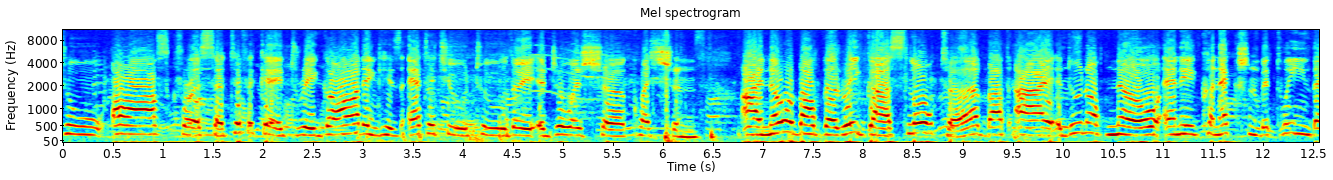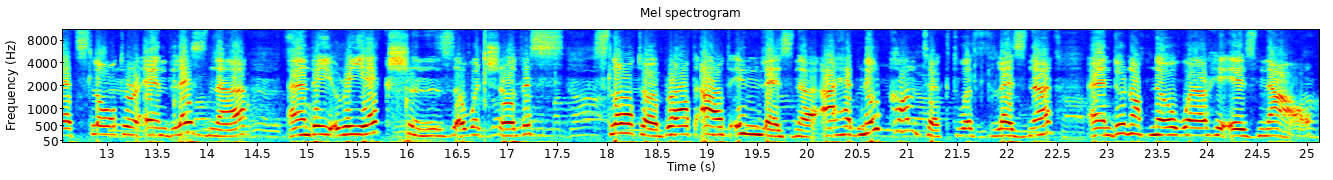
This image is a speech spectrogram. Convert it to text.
to ask for a certificate regarding his attitude to the Jewish uh, question. I know about the Riga slaughter, but I do not know any connection between that slaughter and Lesnar and the reactions which uh, this slaughter brought out in Lesnar. I had no contact with Lesnar and do not know where he is now.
